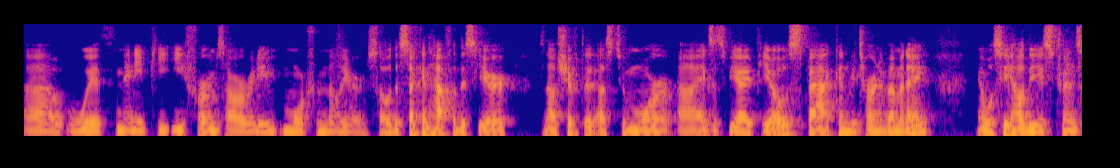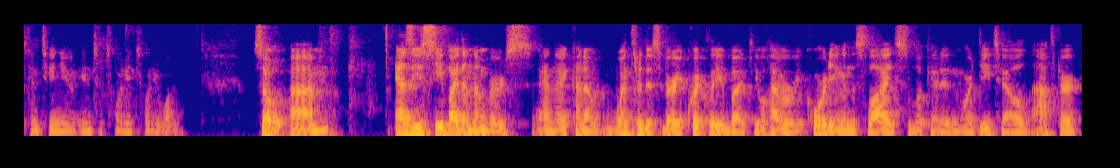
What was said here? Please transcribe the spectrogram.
uh, with many PE firms are already more familiar. So the second half of this year has now shifted us to more uh, exits via IPO, SPAC, and return of M&A. And we'll see how these trends continue into 2021. So um, as you see by the numbers, and I kind of went through this very quickly, but you'll have a recording in the slides to look at it in more detail after.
